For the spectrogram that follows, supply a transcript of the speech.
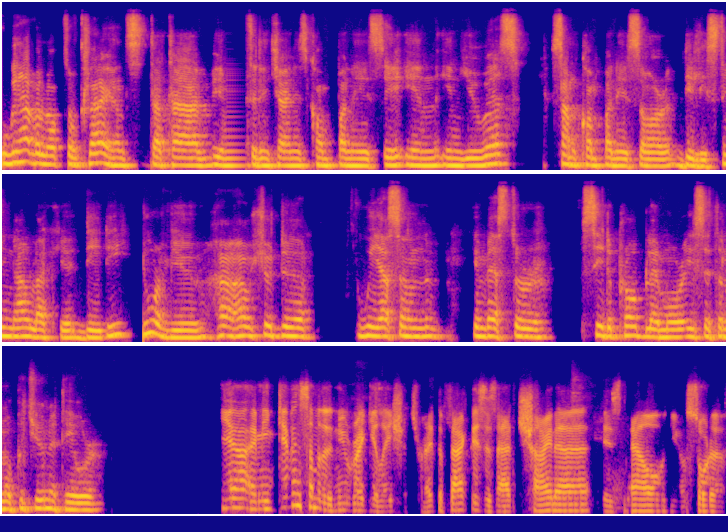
We have a lot of clients that have invested in Chinese companies in in US some companies are delisting now, like uh, Didi. Your view, how, how should uh, we as an investor see the problem, or is it an opportunity? Or yeah, I mean, given some of the new regulations, right? The fact is, is that China is now, you know, sort of,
